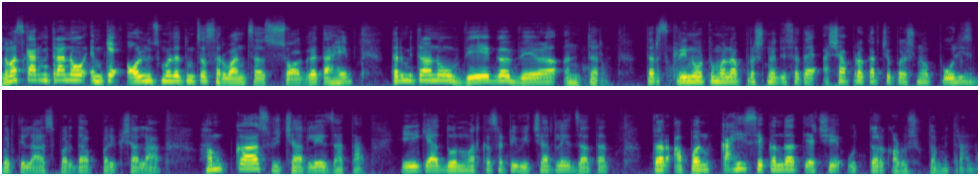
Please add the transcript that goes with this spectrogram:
नमस्कार मित्रांनो एम के ऑल न्यूजमध्ये तुमचं सर्वांचं स्वागत आहे. तर मित्रांनो वेग वेळ अंतर. तर स्क्रीनवर तुम्हाला प्रश्न दिसत आहे अशा प्रकारचे प्रश्न पोलीस भरतीला स्पर्धा परीक्षाला हमखास विचारले जातात. एक या दोन मार्कासाठी विचारले जातात. तर आपण काही सेकंदात याचे उत्तर काढू शकतो मित्रांनो.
